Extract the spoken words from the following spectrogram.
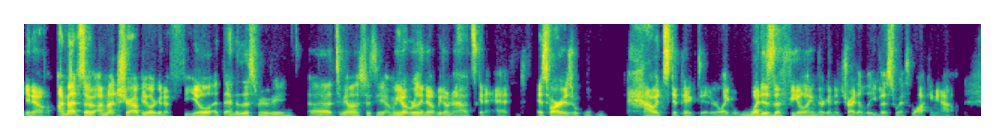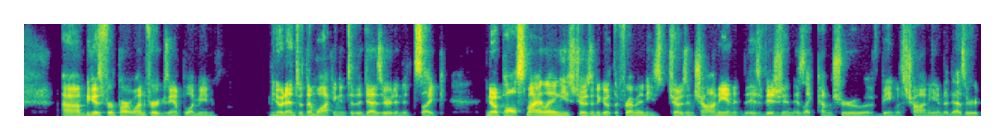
You know, I'm not so I'm not sure how people are gonna feel at the end of this movie. Uh, to be honest with you, and we don't really know. We don't know how it's gonna end as far as how it's depicted or like what is the feeling they're going to try to leave us with walking out. Um, because for part one for example i mean you know it ends with them walking into the desert and it's like you know paul's smiling he's chosen to go with the fremen he's chosen chani and his vision has like come true of being with chani in the desert.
